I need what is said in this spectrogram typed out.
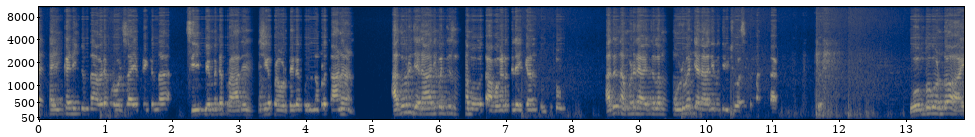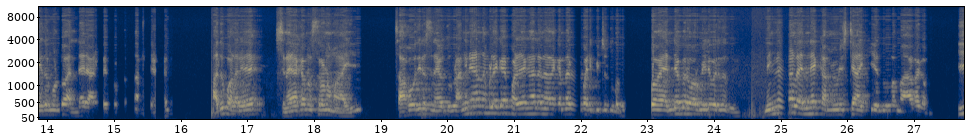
ലൈക്ക് അടിക്കുന്ന അവരെ പ്രോത്സാഹിപ്പിക്കുന്ന സി പി എമ്മിന്റെ പ്രാദേശിക പ്രവർത്തകരെ കുറിച്ച് നമ്മൾ കാണുകയാണ്. അതൊരു ജനാധിപത്യ സമൂഹത്തെ അപകടത്തിലേക്കാണ് കൊണ്ടുപോകുന്നത്. അത് നമ്മുടെ രാജ്യത്തുള്ള മുഴുവൻ ജനാധിപത്യ വിശ്വാസത്തെ മനസ്സിലാക്കും ബോംബ് കൊണ്ടോ ആയുധം കൊണ്ടോ അല്ല രാഷ്ട്രീയ പ്രവർത്തനം നടത്തേണ്ടത്. അത് വളരെ സ്നേഹമിശ്രണമായി സഹോദര സ്നേഹത്തോട് അങ്ങനെയാണ് നമ്മളെയൊക്കെ പഴയകാല നേതാക്കന്മാർ പഠിപ്പിച്ചിട്ടുള്ളത്. ഇപ്പൊ എന്റെ ഒക്കെ ഒരു ഓർമ്മയിൽ വരുന്നത് നിങ്ങൾ എന്നെ കമ്മ്യൂണിസ്റ്റ് ആക്കി എന്നുള്ള നാടകം ഈ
